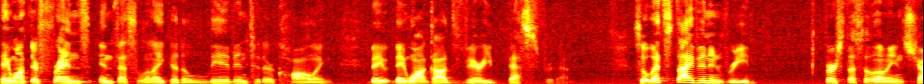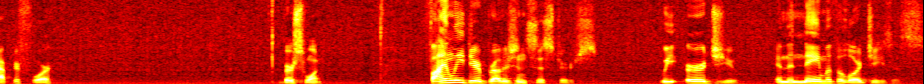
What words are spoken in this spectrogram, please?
They want their friends in Thessalonica to live into their calling. They, they want God's very best for them. So let's dive in and read 1 Thessalonians chapter 4, verse 1. Finally, dear brothers and sisters, we urge you in the name of the Lord Jesus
